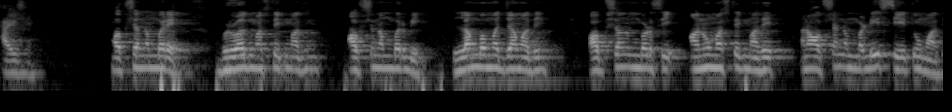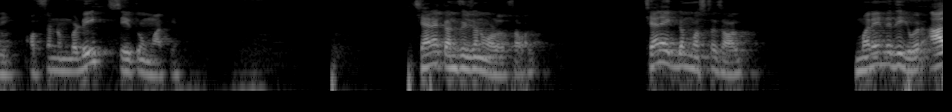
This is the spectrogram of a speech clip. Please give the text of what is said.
થાય છે? ઓપ્શન નંબર એ બૃહદ મસ્તિષ્કમાંથી. ઓપ્શન નંબર બી લંબ મજ્જામાંથી. ઓપ્શન નંબર સી અનુમસ્તિષ્કમાંથી અને ઓપ્શન નંબર ડી સેતુમાંથી. ઓપ્શન નંબર ડી સેતુમાંથી. છે ને કન્ફ્યુઝન વાળો સવાલ. છે ને એકદમ મસ્ત સવાલ. મને નથી ખબર. આ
